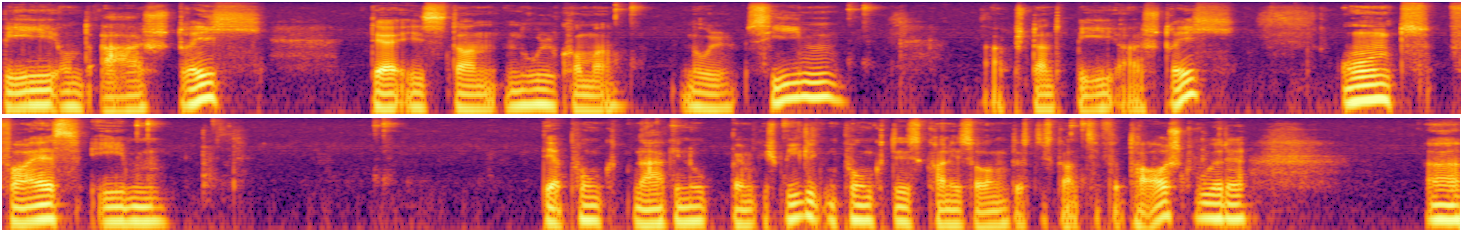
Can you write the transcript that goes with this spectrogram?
B und A'. Der ist dann 0,07 Abstand BA'. Und falls eben der Punkt nah genug beim gespiegelten Punkt ist, kann ich sagen, dass das Ganze vertauscht wurde. Äh,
